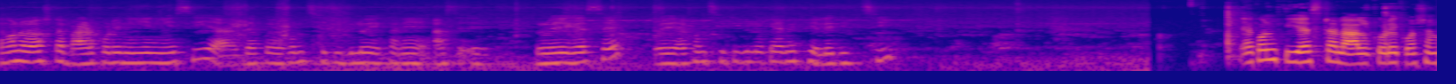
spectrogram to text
এখন রসটা বার করে নিয়ে নিয়েছি। আর দেখো, এখন ছিটিগুলো এখানে আছে, রয়ে গেছে। তো এখন ছিটিগুলোকে আমি ফেলে দিচ্ছি। এখন পেঁয়াজটা লাল করে কষান,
